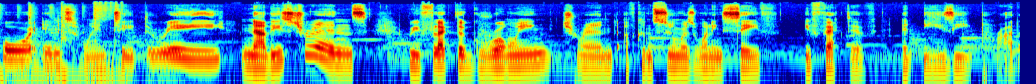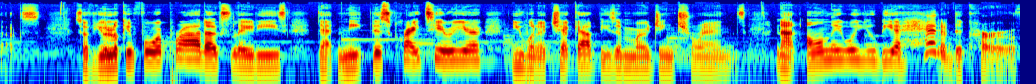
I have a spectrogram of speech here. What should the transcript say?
for in 23. Now, these trends reflect the growing trend of consumers wanting safe, effective, and easy products. So, if you're looking for products, ladies, that meet this criteria, you want to check out these emerging trends. Not only will you be ahead of the curve,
